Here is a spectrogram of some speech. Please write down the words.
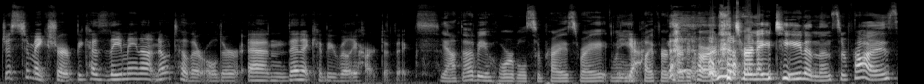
just to make sure, because they may not know till they're older, and then it can be really hard to fix. Yeah, that would be a horrible surprise, right? When you yeah. apply for a credit card, turn 18, and then surprise.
